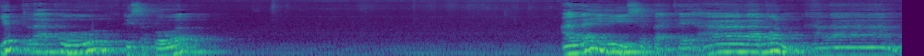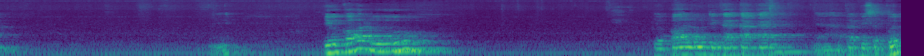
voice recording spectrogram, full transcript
Yutlaku disebut alaihi sebagai alamun Yukalu Yukalu dikatakan ya, Atau disebut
